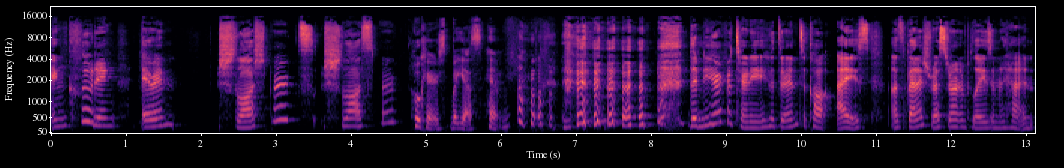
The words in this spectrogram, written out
including Aaron Schlossberg. Schlossberg? Who cares? But yes, him. the New York attorney who threatened to call ICE on Spanish restaurant employees in Manhattan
